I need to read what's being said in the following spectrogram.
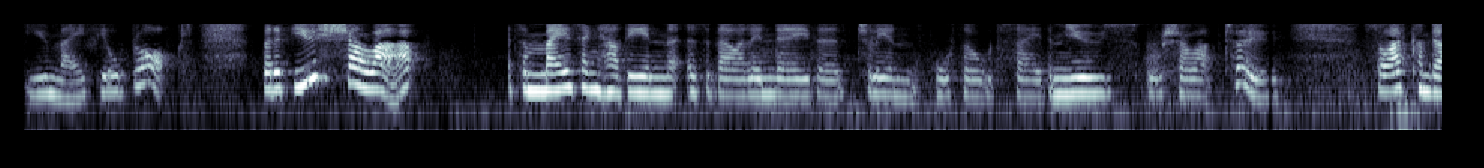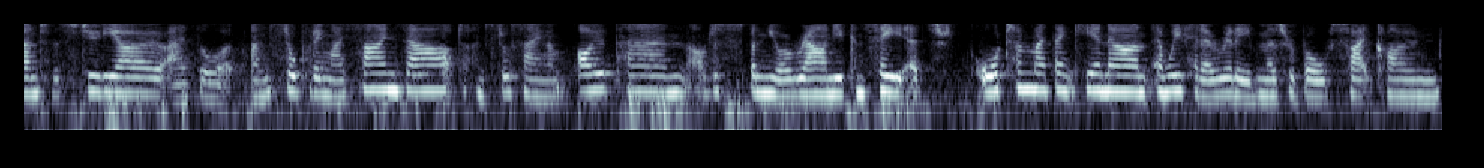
you may feel blocked. But if you show up, it's amazing how then Isabel Allende, the Chilean author, would say the muse will show up too. So I've come down to the studio. I thought I'm still putting my signs out. I'm still saying I'm open. I'll just spin you around. You can see it's autumn, I think, here now, and we've had a really miserable cyclone,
